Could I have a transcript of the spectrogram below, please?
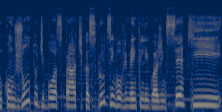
um conjunto de boas práticas para o desenvolvimento em linguagem C que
